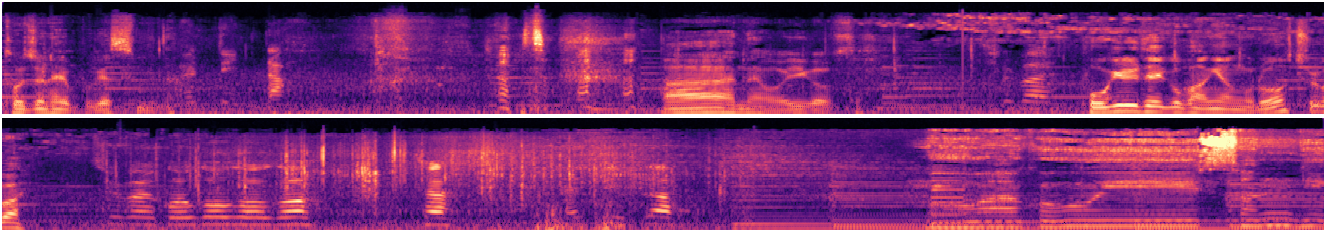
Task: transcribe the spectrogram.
도전해 보겠습니다 할 수 있다. 아, 나 어이가 없어. 출발, 보길대교 방향으로 출발. 출발, 고고고고. 자, 할 수 있어. 뭐하고 있었니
